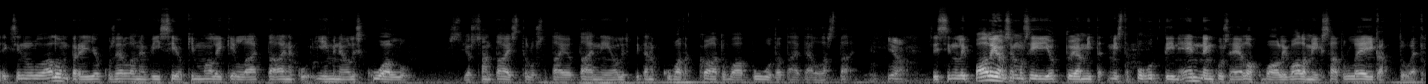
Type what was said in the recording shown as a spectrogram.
Eikö siinä ollut alun perin joku sellainen visiokin Malikilla, että aina kun ihminen olisi kuollut jossain taistelussa tai jotain, niin olisi pitänyt kuvata kaatuvaa puuta tai tällaista. Joo. Siis siinä oli paljon semmoisia juttuja, mistä puhuttiin ennen kuin se elokuva oli valmiiksi saatu leikattu. Et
